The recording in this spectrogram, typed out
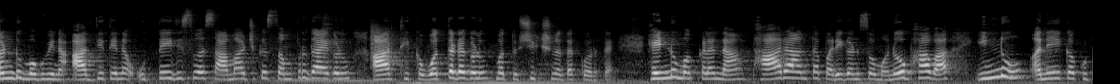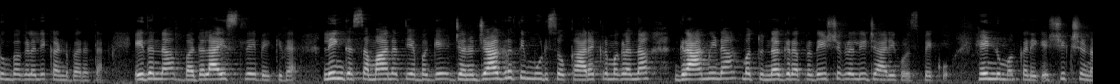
ಗಂಡು ಮಗುವಿನ ಆದ್ಯತೆಯನ್ನು ಉತ್ತೇಜಿಸುವ ಸಾಮಾಜಿಕ ಸಂಪ್ರದಾಯಗಳು, ಆರ್ಥಿಕ ಒತ್ತಡಗಳು ಮತ್ತು ಶಿಕ್ಷಣದ ಹೆಣ್ಣು ಮಕ್ಕಳನ್ನ ಭಾರ ಅಂತ ಪರಿಗಣಿಸೋ ಮನೋಭಾವ ಇನ್ನೂ ಅನೇಕ ಕುಟುಂಬಗಳಲ್ಲಿ ಕಂಡುಬರುತ್ತೆ. ಇದನ್ನ ಬದಲಾಯಿಸಲೇಬೇಕಿದೆ. ಲಿಂಗ ಸಮಾನತೆಯ ಬಗ್ಗೆ ಜನಜಾಗೃತಿ ಮೂಡಿಸೋ ಕಾರ್ಯಕ್ರಮಗಳನ್ನ ಗ್ರಾಮೀಣ ಮತ್ತು ನಗರ ಪ್ರದೇಶಗಳಲ್ಲಿ ಜಾರಿಗೊಳಿಸಬೇಕು. ಹೆಣ್ಣು ಮಕ್ಕಳಿಗೆ ಶಿಕ್ಷಣ,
